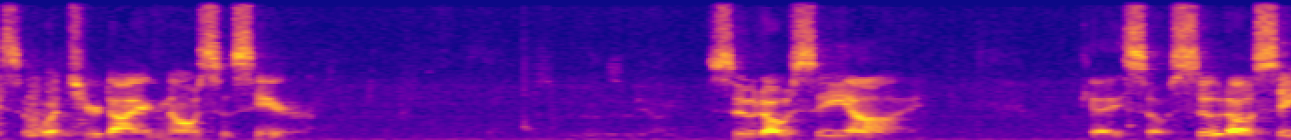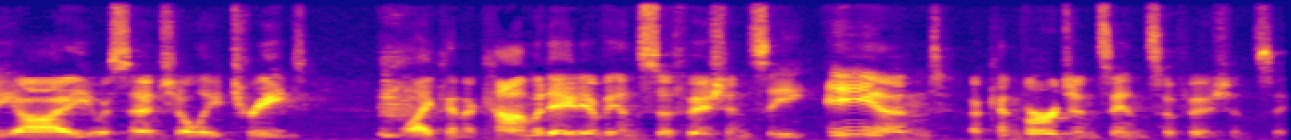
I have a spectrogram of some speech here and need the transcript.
Okay, so what's your diagnosis here? Pseudo CI. Okay, so pseudo CI you essentially treat like an accommodative insufficiency and a convergence insufficiency.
